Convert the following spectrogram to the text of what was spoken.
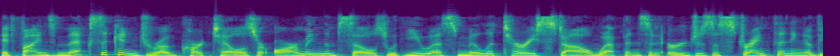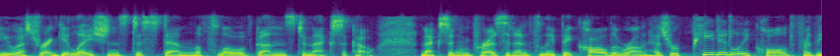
It finds Mexican drug cartels are arming themselves with U.S. military-style weapons and urges a strengthening of U.S. regulations to stem the flow of guns to Mexico. Mexico. Mexican President Felipe Calderon has repeatedly called for the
